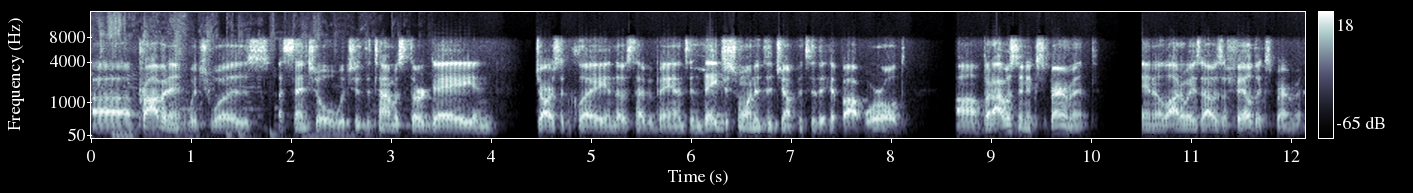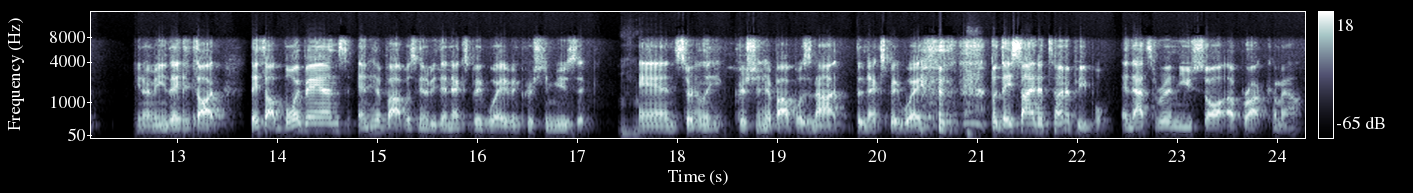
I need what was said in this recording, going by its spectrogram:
uh, Provident, which was Essential, which at the time was Third Day and Jars of Clay and those type of bands, and they just wanted to jump into the hip hop world. Uh, but I was an experiment. And in a lot of ways, I was a failed experiment. You know, what I mean, they thought they thought boy bands and hip hop was going to be the next big wave in Christian music, mm-hmm. and certainly Christian hip hop was not the next big wave. but they signed a ton of people, and that's when you saw Uprok come out.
